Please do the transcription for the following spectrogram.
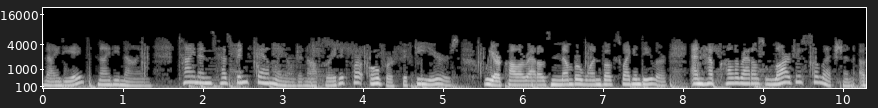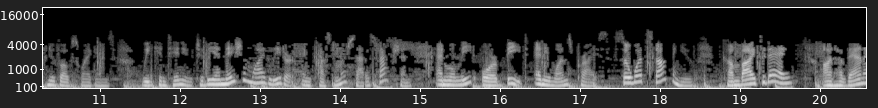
888-603-9899. Tynan's has been family owned and operated for over 50 years. We are Colorado's number one Volkswagen dealer and have Colorado's largest selection of new Volkswagens. We continue to be a nationwide leader in customer satisfaction and will meet or beat anyone's price. So what's stopping you? Come by today on Havana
